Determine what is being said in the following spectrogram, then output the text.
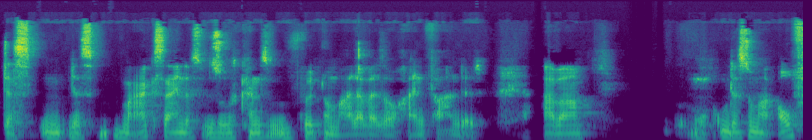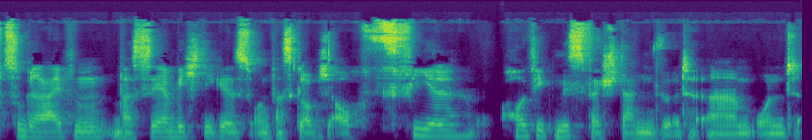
das, das mag sein, dass so kann, wird normalerweise auch reinverhandelt. Aber um das nochmal aufzugreifen, was sehr wichtig ist und was, glaube ich, auch viel häufig missverstanden wird ähm, und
